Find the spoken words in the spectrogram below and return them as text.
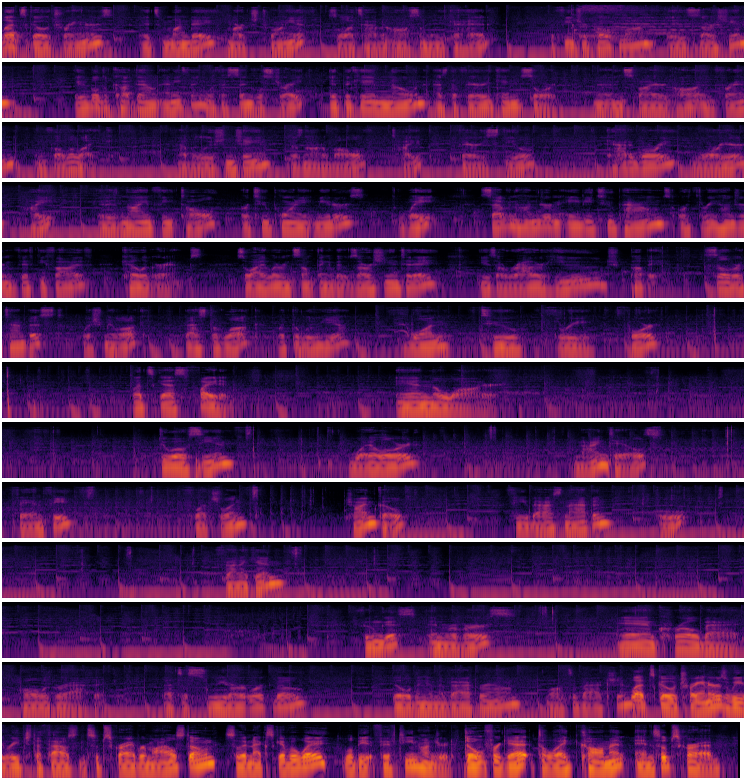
Let's go, trainers. It's Monday, March 20th, so let's have an awesome week ahead. The featured Pokemon is Zacian. Able to cut down anything with a single strike, it became known as the Fairy King Sword, and it inspired awe and friend and foe alike. Evolution chain does not evolve. Type Fairy Steel. Category Warrior. Height it is 9 feet tall or 2.8 meters. Weight 782 pounds or 355 kilograms. So I learned something about Zacian today. He's a rather huge puppy. Silver Tempest, wish me luck. Best of luck with the Lugia. One, two, three, four. Let's guess fighting. In the water. Duocean, Wailord, Ninetales, Phanpy, Fletchling, Chimecho, Feebas Nappin, Ooh, Fennekin, Foongus in reverse, and Crobat holographic. That's a sweet artwork though. Building in the background, lots of action. Let's go trainers, we reached the 1000 subscriber milestone, so the next giveaway will be at 1500. Don't forget to like, comment, and subscribe.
